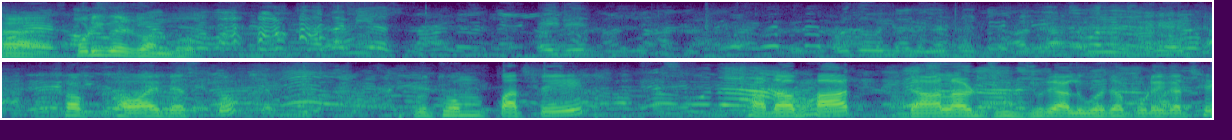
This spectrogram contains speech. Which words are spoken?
হ্যাঁ পরিবেশ বান্ধব। সব খাওয়ায় ব্যস্ত। প্রথম পাতে সাদা ভাত, ডাল আর ঝুরঝুরে আলু ভাজা পড়ে গেছে।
